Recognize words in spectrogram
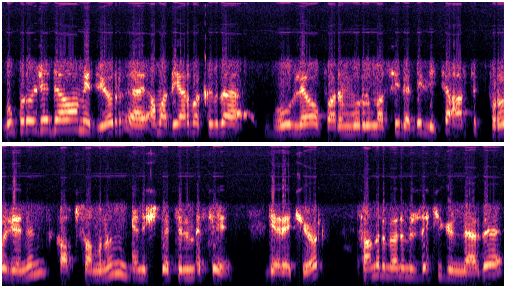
Bu proje devam ediyor ee, ama Diyarbakır'da bu leoparın vurulmasıyla birlikte artık projenin kapsamının genişletilmesi gerekiyor. Sanırım önümüzdeki günlerde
